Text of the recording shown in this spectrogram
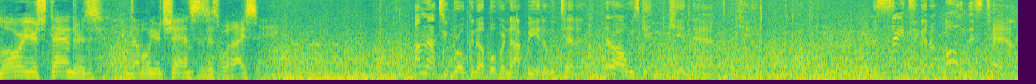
Lower your standards, double your chances is what I say. I'm not too broken up over not being a lieutenant. They're always getting kidnapped and killed. The Saints are gonna own this town.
